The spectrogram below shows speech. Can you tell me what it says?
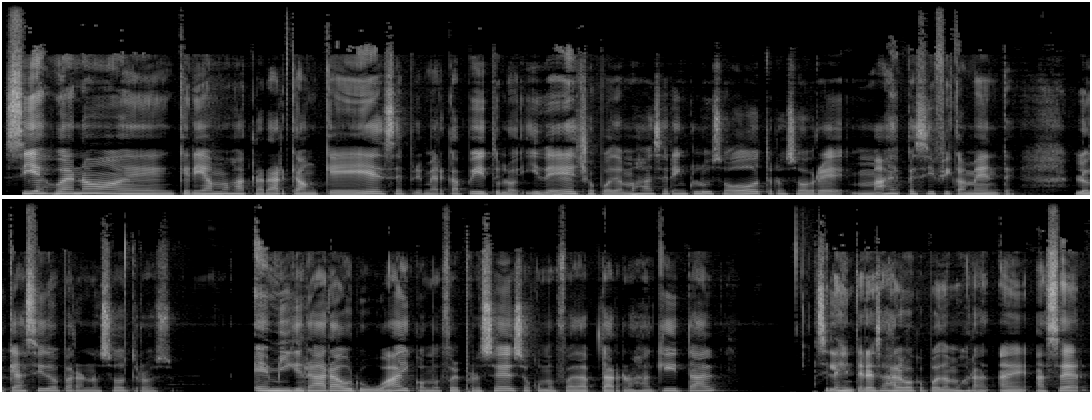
Sí es bueno, eh, queríamos aclarar que aunque ese primer capítulo, y de hecho podemos hacer incluso otro sobre más específicamente lo que ha sido para nosotros emigrar a Uruguay, cómo fue el proceso, cómo fue adaptarnos aquí y tal, si les interesa es algo que podemos hacer,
